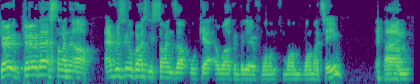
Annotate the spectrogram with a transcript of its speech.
Go go there, sign it up. Every single person who signs up will get a welcome video from one of, from one, one of my team. Um,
